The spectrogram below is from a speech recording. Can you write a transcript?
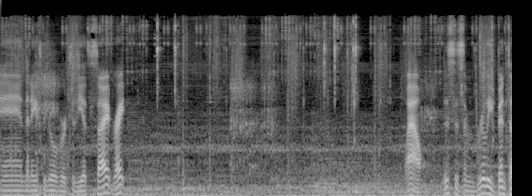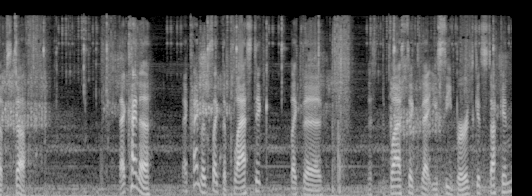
And then I guess we go over to the other side, right? Wow, this is some really bent up stuff. That kinda... That kinda looks like the plastic... Like the... The, the plastic that you see birds get stuck in.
